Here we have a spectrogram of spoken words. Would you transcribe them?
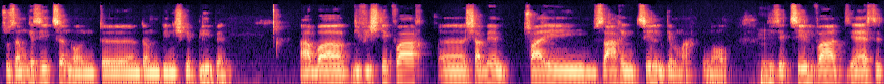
zusammengesessen und äh, dann bin ich geblieben. Aber die wichtig war, äh, ich habe zwei Sachen Ziel gemacht. You know. mhm. Dieses Ziel war, die erste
